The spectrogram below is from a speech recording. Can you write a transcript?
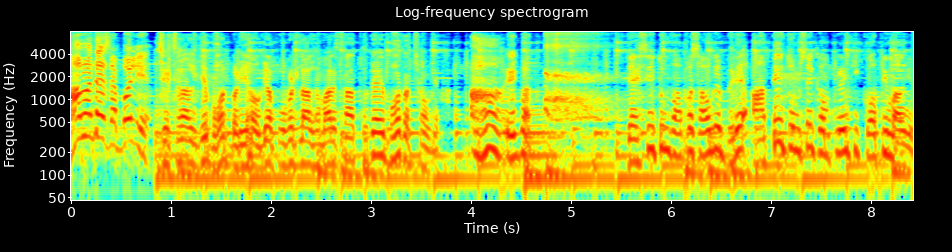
हाँ मेहता साहब बोलिए। जेठालाल ये बहुत बढ़िया हो गया पोपटलाल हमारे साथ हो गया ये बहुत अच्छा हो गया। हाँ एक बात जैसे ही तुम वापस आओगे भिड़े आते ही तुमसे कंप्लेंट की कॉपी मांगे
